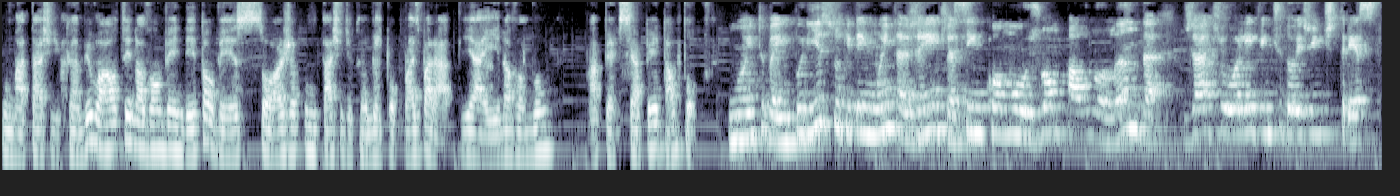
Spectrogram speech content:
com uma taxa de câmbio alta e nós vamos vender talvez soja com taxa de câmbio um pouco mais barata. E aí nós vamos se apertar um pouco. Muito bem, por isso que tem muita gente, assim como o João Paulo Holanda, já de olho em 22, 23.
